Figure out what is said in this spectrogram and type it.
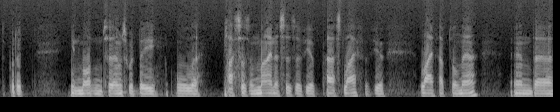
to put it in modern terms, would be all the pluses and minuses of your past life, of your life up till now. And uh,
